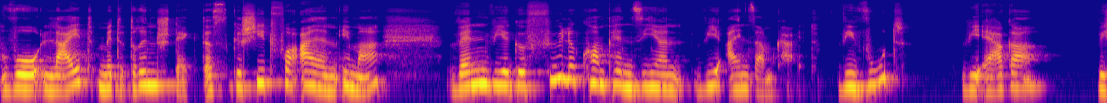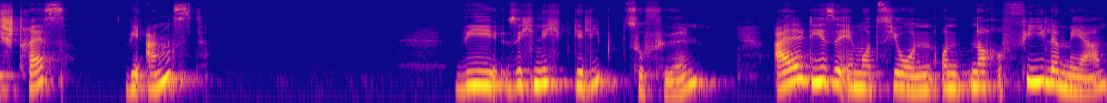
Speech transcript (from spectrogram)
wo Leid mit drin steckt, das geschieht vor allem immer, wenn wir Gefühle kompensieren wie Einsamkeit, wie Wut, wie Ärger, wie Stress, wie Angst, wie sich nicht geliebt zu fühlen. All diese Emotionen und noch viele mehr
